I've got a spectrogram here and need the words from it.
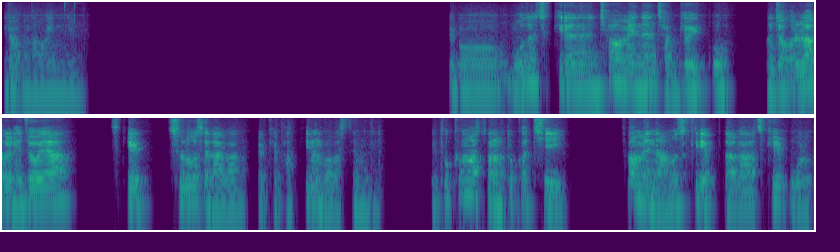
이라고 나와 있네요. 그리고 모든 스킬은 처음에는 잠겨 있고 먼저 연락을 해줘야 스킬 슬롯에다가 이렇게 바뀌는 것 같습니다. 토큰 마스터랑 똑같이 처음에는 아무 스킬이 없다가 스킬북으로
